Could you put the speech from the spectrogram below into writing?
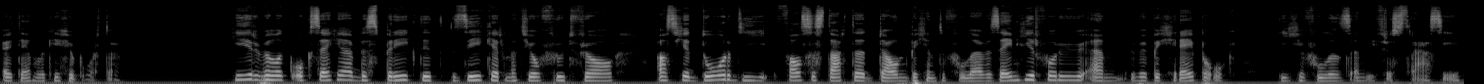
uiteindelijke geboorte. Hier wil ik ook zeggen: bespreek dit zeker met jouw vroedvrouw als je door die valse starten down begint te voelen. We zijn hier voor u en we begrijpen ook die gevoelens en die frustratie.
